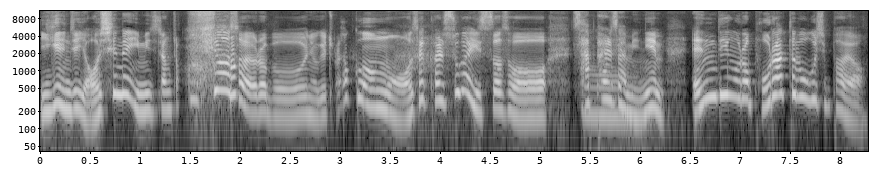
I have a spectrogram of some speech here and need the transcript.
이게 이제 여신의 이미지랑 조금 튀어서 여러분 여기 조금 어색할 수가 있어서 4832님 엔딩으로 보라트 보고 싶어요.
